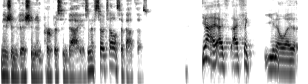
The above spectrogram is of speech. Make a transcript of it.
mission, vision, and purpose and values? And if so, tell us about those. Yeah, I, I think you know, uh,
